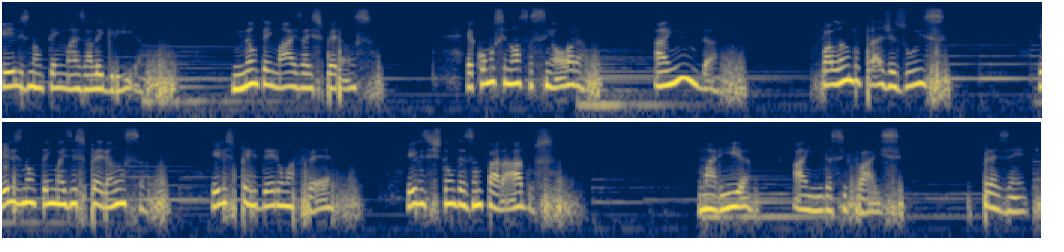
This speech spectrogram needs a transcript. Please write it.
Eles não têm mais alegria. Não têm mais a esperança. É como se Nossa Senhora ainda falando para Jesus, eles não têm mais esperança, eles perderam a fé, eles estão desamparados. Maria ainda se faz presente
